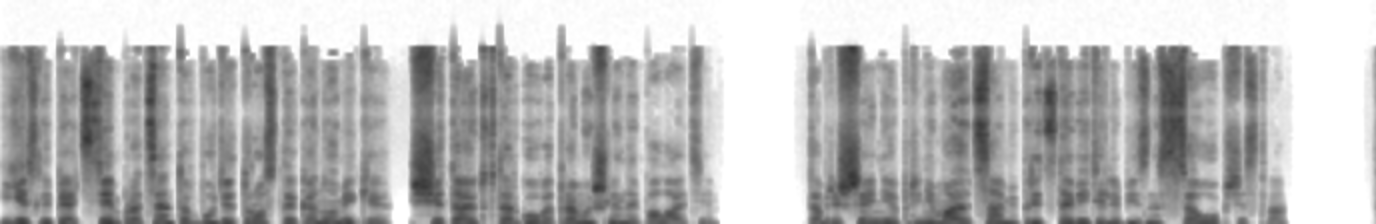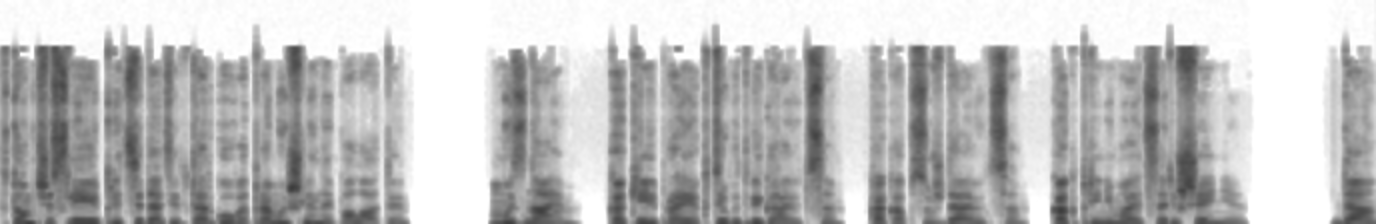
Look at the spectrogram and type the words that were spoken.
если 5-7% будет рост экономики, считают в торгово-промышленной палате. Там решения принимают сами представители бизнес-сообщества в том числе и председатель торгово-промышленной палаты. Мы знаем, какие проекты выдвигаются, как обсуждаются, как принимается решение. Да,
